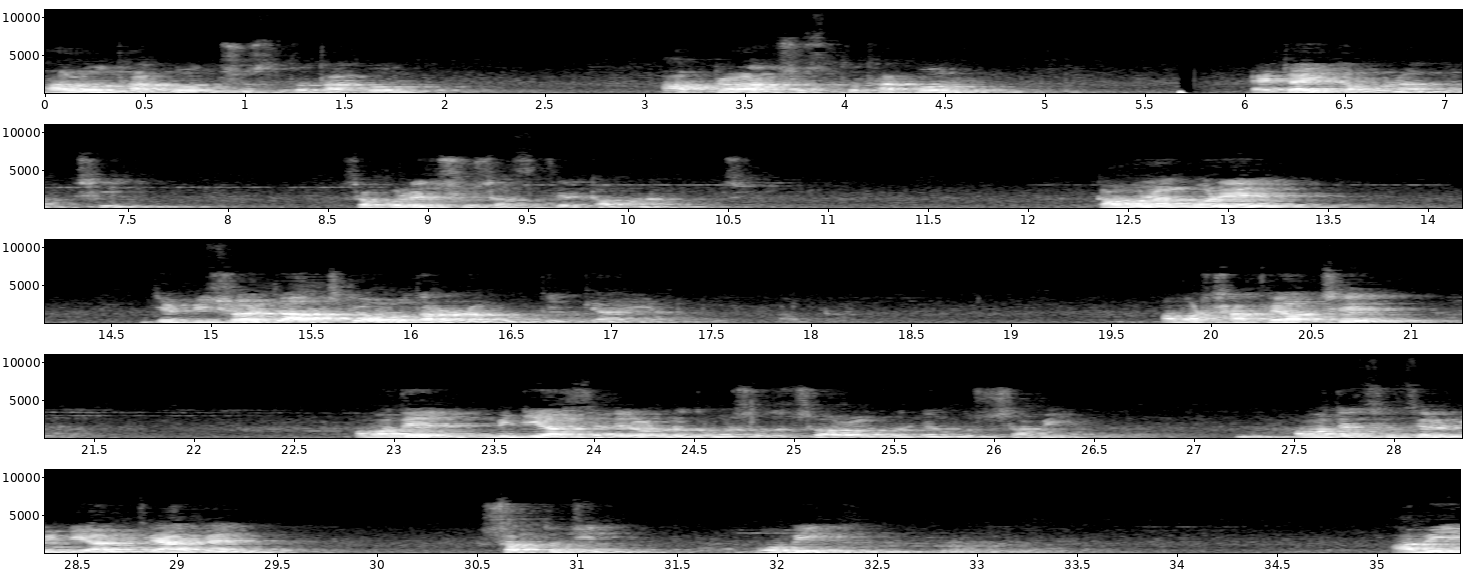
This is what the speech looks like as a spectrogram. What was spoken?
ভালো থাকুক, সুস্থ থাকুক, আপনারা সুস্থ থাকুন, এটাই কামনা করছি, সকলের সুস্বাস্থ্যের কামনা করছি। কামনা করে যে বিষয়টা আজকে অবতারণা করতে চাই আর কি আমার সাথে আছে আমাদের মিডিয়া সেলের অন্যতম সদস্য অলোক রঞ্জন গোস্বামী, আমাদের সোশ্যাল মিডিয়ার চেয়ারম্যান সত্যজিৎ ভৌমিক আমি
